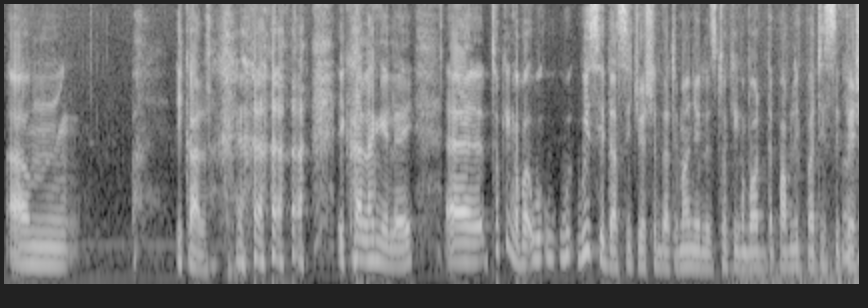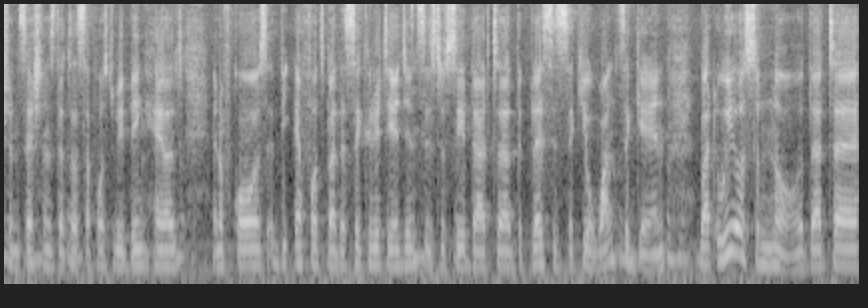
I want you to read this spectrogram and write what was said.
um, Ikal, Ikal Angelei, uh, talking about, we, see that situation that Emmanuel is talking about, the public participation sessions that are supposed to be being held, and of course, the efforts by the security agencies to see that uh, the place is secure once again. But we also know that uh,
